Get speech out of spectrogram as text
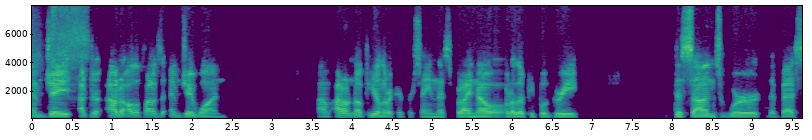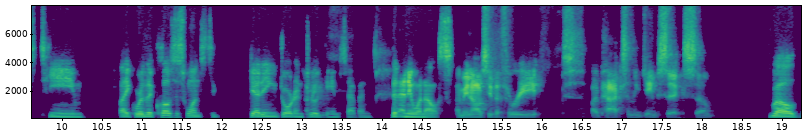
MJ after out of all the finals that MJ won, um, I don't know if he's on the record for saying this, but I know other people agree. The Suns were the best team, like were the closest ones to getting Jordan to a mean- game seven than anyone else. I mean, obviously the three by Paxson in Game Six. So Well,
